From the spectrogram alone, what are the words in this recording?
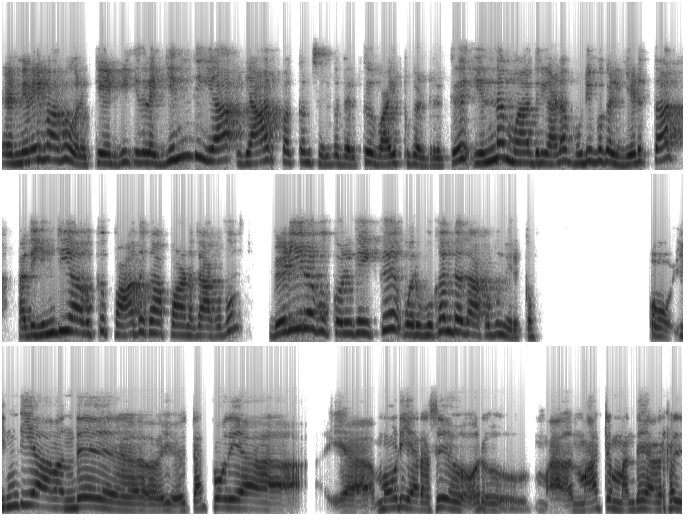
நிறைவாக ஒரு கேள்வி. இதுல இந்தியா யார் பக்கம் செல்வதற்கு வாய்ப்புகள் இருக்கு? என்ன மாதிரியான முடிவுகள் எடுத்தால் அது இந்தியாவுக்கு பாதுகாப்பானதாகவும் வெளியுறவு கொள்கைக்கு ஒரு உகந்ததாகவும் இருக்கும்? ஓ இந்தியா வந்து தற்போதைய மோடி அரசு ஒரு மாற்றம் வந்து அவர்கள்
